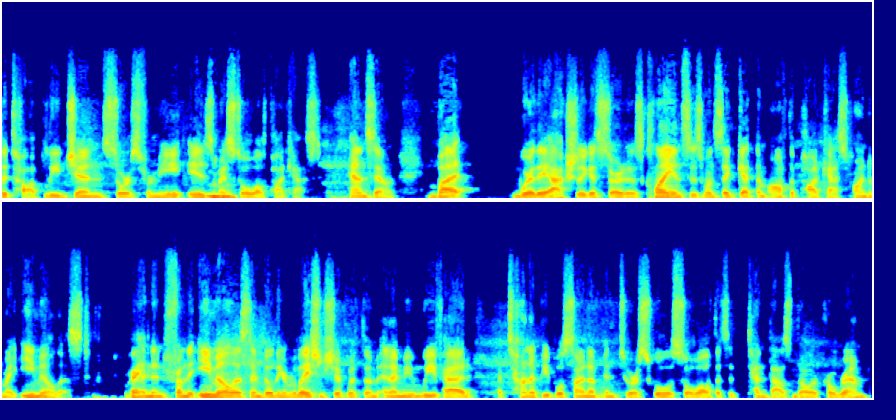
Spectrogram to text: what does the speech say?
the top lead gen source for me is mm-hmm. my Soul Wealth podcast, hands down. But where they actually get started as clients is once I get them off the podcast onto my email list. Right. And then from the email list, I'm building a relationship with them. And I mean, we've had a ton of people sign up into our School of Soul Wealth. That's a $10,000 program.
